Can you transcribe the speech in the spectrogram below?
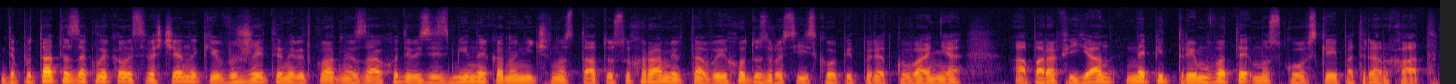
Депутати закликали священиків вжити невідкладних заходів зі зміни канонічного статусу храмів та виходу з російського підпорядкування, а парафіян не підтримувати московський патріархат.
